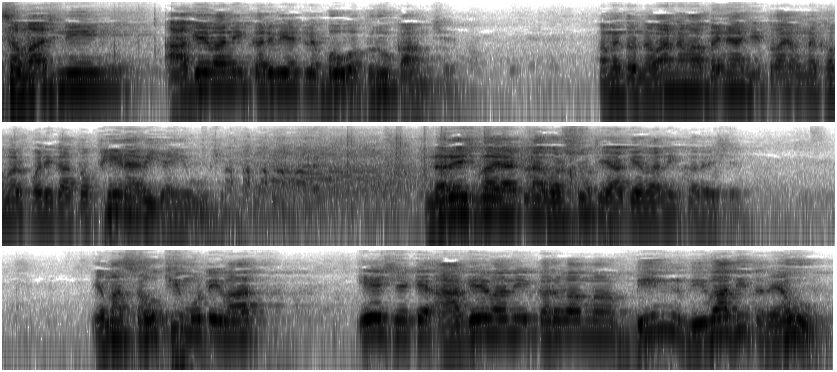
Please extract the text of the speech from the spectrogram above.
સમાજની આગેવાની કરવી એટલે બહુ અઘરું કામ છે. અમે તો નવા નવા બન્યા છીએ તોય અમને ખબર પડી કે આ તો ફીણ આવી જાય એવું છે. નરેશભાઈ આટલા વર્ષોથી આગેવાની કરે છે. એમાં સૌથી મોટી વાત એ છે કે આગેવાની કરવામાં બિન વિવાદિત રહેવું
